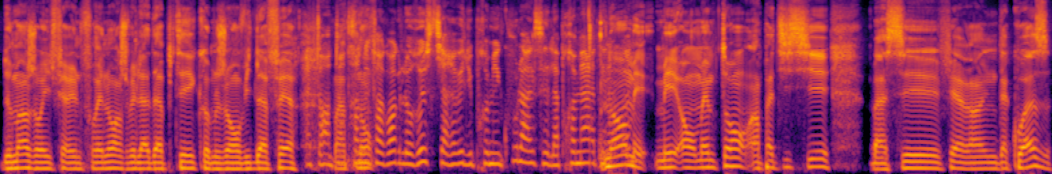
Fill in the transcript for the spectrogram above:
Demain, j'ai envie de faire une forêt noire, je vais l'adapter comme j'ai envie de la faire. Attends, t'es en train de me faire croire que le russe t'y arrivé du premier coup, là, c'est la première non, mais, mais en même temps, un pâtissier, bah, c'est faire un- une dacquoise,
